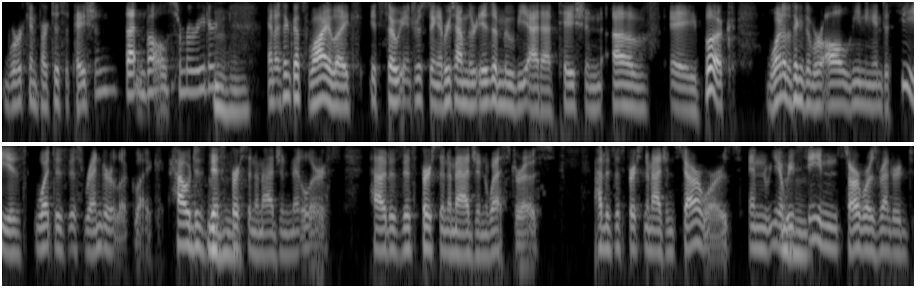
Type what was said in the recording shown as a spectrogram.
work and participation that involves from a reader mm-hmm. and i think that's why like it's so interesting every time there is a movie adaptation of a book one of the things that we're all leaning in to see is what does this render look like how does this mm-hmm. person imagine middle earth how does this person imagine westeros how does this person imagine Star Wars? And you know, mm-hmm. we've seen Star Wars rendered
